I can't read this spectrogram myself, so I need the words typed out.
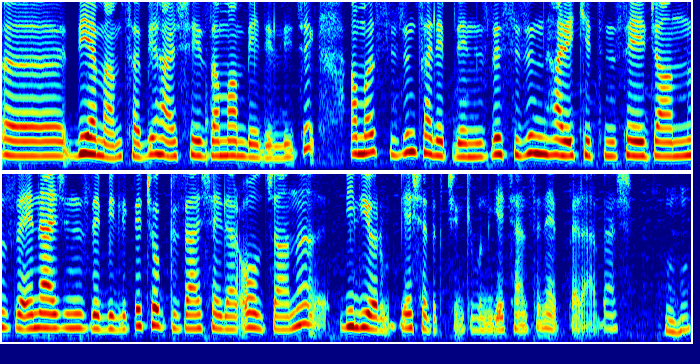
e, diyemem tabii. Her şey zaman belirleyecek. Ama sizin taleplerinizle, sizin hareketiniz, heyecanınız ve enerjinizle birlikte çok güzel şeyler olacağını biliyorum. Yaşadık çünkü bunu geçen sene hep beraber. Hı hı.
